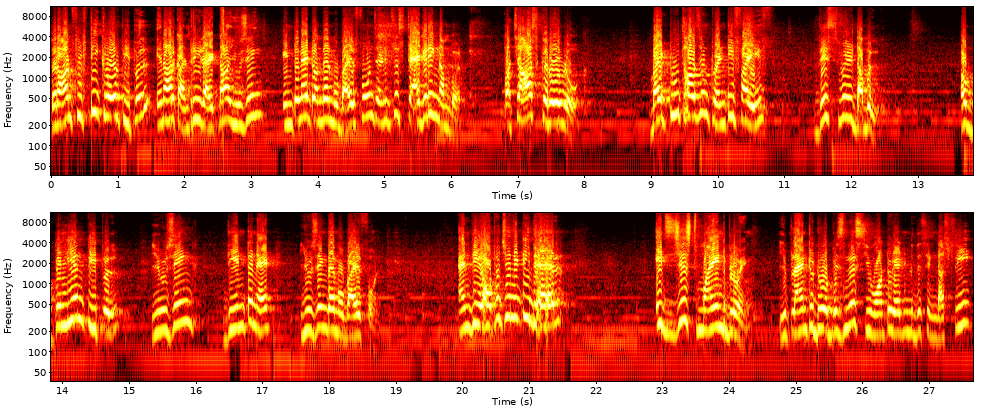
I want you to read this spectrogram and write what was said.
So around 50 crore people in our country right now using internet on their mobile phones and it's a staggering number. 50 crore log. By 2025, this will double. A billion people using the internet using their mobile phone. And the opportunity there, it's just mind blowing. You plan to do a business, you want to get into this industry,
